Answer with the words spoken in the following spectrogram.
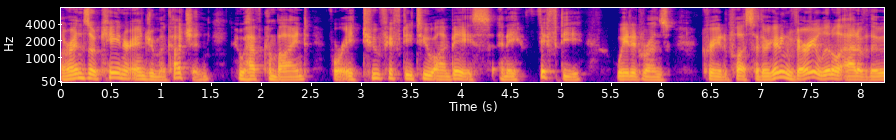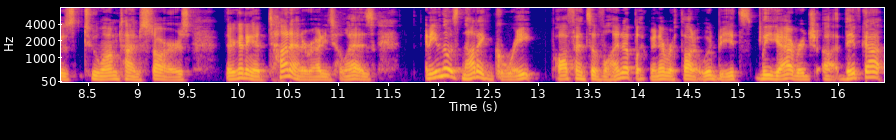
Lorenzo Cain or Andrew McCutchen, who have combined for a 252 on base and a 50 weighted runs created plus. So they're getting very little out of those two longtime stars. They're getting a ton out of Rowdy Tellez. And even though it's not a great offensive lineup, like we never thought it would be, it's league average. Uh, they've got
